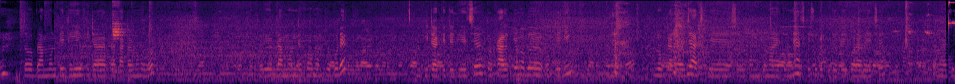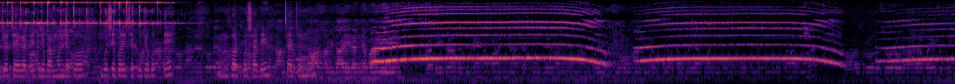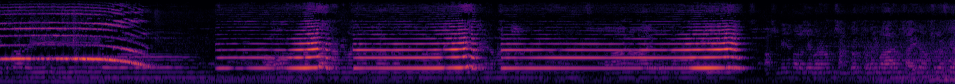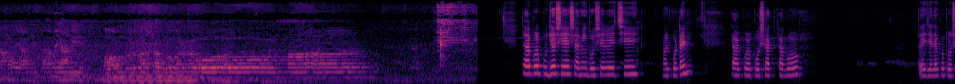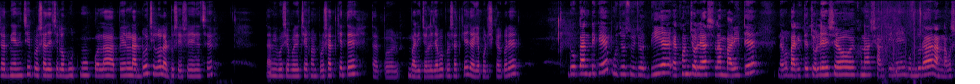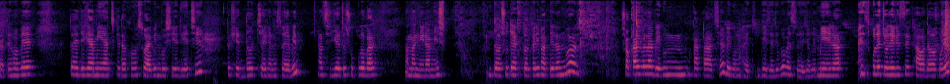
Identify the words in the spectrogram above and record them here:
তো ব্রাহ্মণকে দিয়ে ফিটাটা কাটানো হলো। এদিকে ব্রাহ্মণ দেখো মন্ত্র করে। ফিটা কেটে দিয়েছে। তো কালকে হবে ওপেনিং লোক ডাকা হয়েছে আজকে সেরকম কোনো আয়োজন নেই। আজকে শুধু পুজোটাই করা হয়েছে। আমার পুজোর জায়গাটা এদিকে ব্রাহ্মণ দেখো বসে পড়েছে পুজো করতে। ঘট বসাবে। তার জন্য वरणं शङ्खं सपरिवारं सहितं सुरक्षे आलयामि स्थापयामि ॐ भूर्भुवः भूर्भुवः তারপর পুজো শেষ আমি বসে রয়েছি অল্প টাইম তারপর প্রসাদ খাবো তো এই যে দেখো প্রসাদ নিয়ে নিচ্ছি প্রসাদে ছিল বুট মুগ কলা আপেল লাড্ডুও ছিল লাড্ডু শেষ হয়ে গেছে তা আমি বসে পড়েছি এখন প্রসাদ খেতে। তারপর বাড়ি চলে যাব প্রসাদ খেয়ে, জায়গা পরিষ্কার করে। দোকান থেকে পুজো সুজো দিয়ে এখন চলে আসলাম বাড়িতে। দেখো বাড়িতে চলে এসেও এখন আর শান্তি নেই। বন্ধুরা, রান্না বসাতে হবে। তো এদিকে আমি আজকে দেখো সয়াবিন বসিয়ে দিয়েছি। তো সেদ্ধ হচ্ছে এখানে সয়াবিন। আজ যেহেতু শুক্রবার, আমার নিরামিষ। তো শুধু এক তরকারি ভাতে রানবো আর সকালবেলা বেগুন কাটা আছে, বেগুন ভাজ- দেবো, ব্যাস হয়ে যাবে। মেয়েরা স্কুলে চলে গেছে খাওয়া দাওয়া করে।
